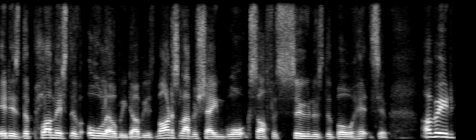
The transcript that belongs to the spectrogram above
it is the plumbest of all LBWs. Marnus Labuschagne walks off as soon as the ball hits him. I mean,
